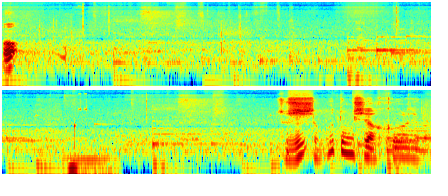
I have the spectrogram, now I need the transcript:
哦，这什么东西啊？喝了这个？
